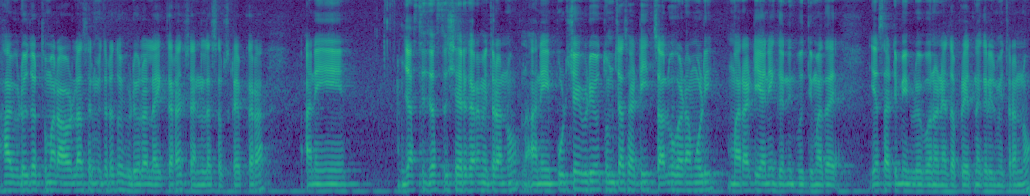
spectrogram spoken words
हा व्हिडिओ जर तुम्हाला आवडला असेल मित्र तो व्हिडिओला लाईक करा चॅनलला सबस्क्राईब करा आणि जास्तीत जास्त शेअर करा मित्रांनो. आणि पुढचे व्हिडिओ तुमच्यासाठी चालू घडामोडी मराठी आणि गणित बुद्धिमत्ता यासाठी मी व्हिडिओ बनवण्याचा प्रयत्न करेल मित्रांनो.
